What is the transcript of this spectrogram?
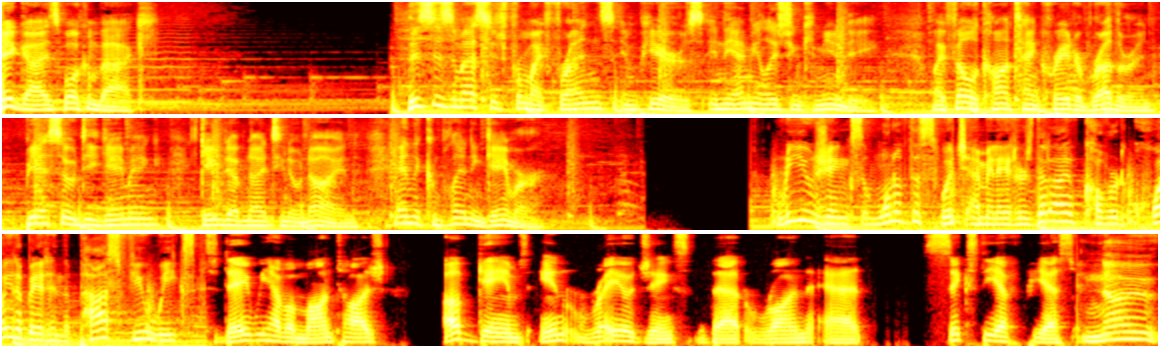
Hey guys, welcome back. This is a message for my friends and peers in the emulation community, my fellow content creator brethren, BSOD Gaming, GameDev1909, and the Complaining Gamer. Ryujinx, one of the Switch emulators that I've covered quite a bit in the past few weeks. Today we have a montage of games in Ryujinx that run at 60 FPS. No,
